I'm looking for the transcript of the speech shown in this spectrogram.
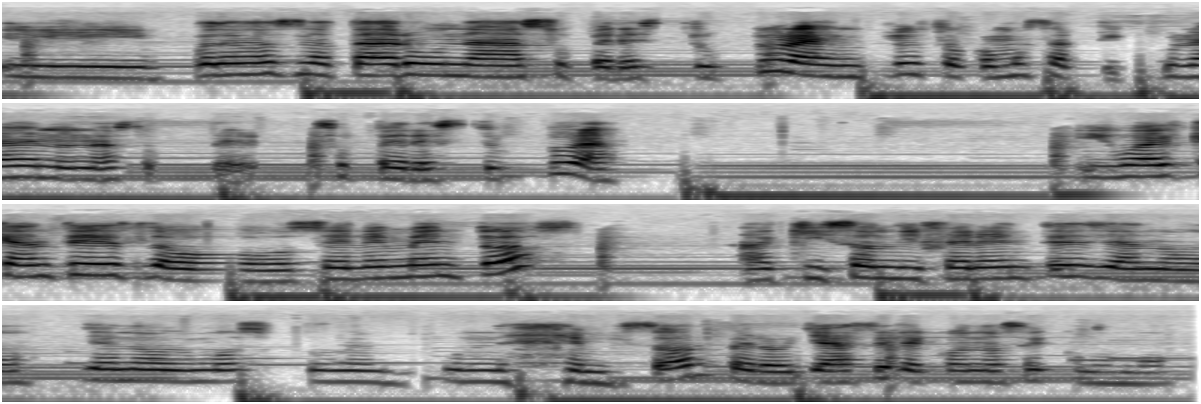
y podemos notar una superestructura, incluso cómo se articula en una super, superestructura. Igual que antes los elementos, aquí son diferentes, ya no, ya no vimos un, emisor, pero ya se le conoce como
